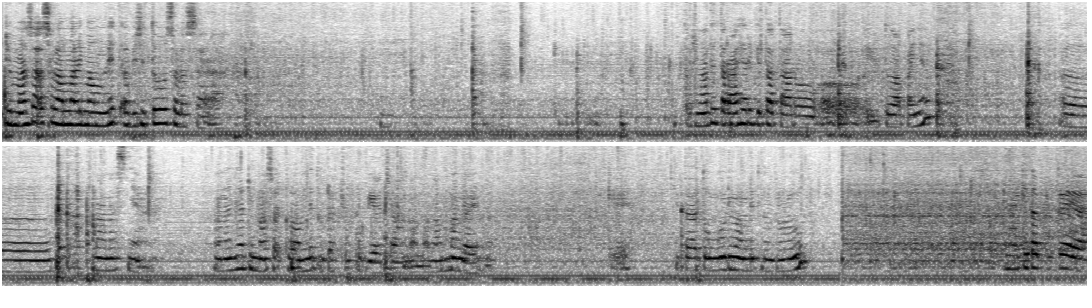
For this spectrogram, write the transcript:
dimasak selama 5 menit, habis itu selesai lah. Terus nanti terakhir kita taruh e, itu apanya? E, nanasnya. Nanasnya dimasak 2 menit udah cukup ya, jangan lama-lama nggak ya. Oke, kita tunggu 5 menit dulu nah kita buka ya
